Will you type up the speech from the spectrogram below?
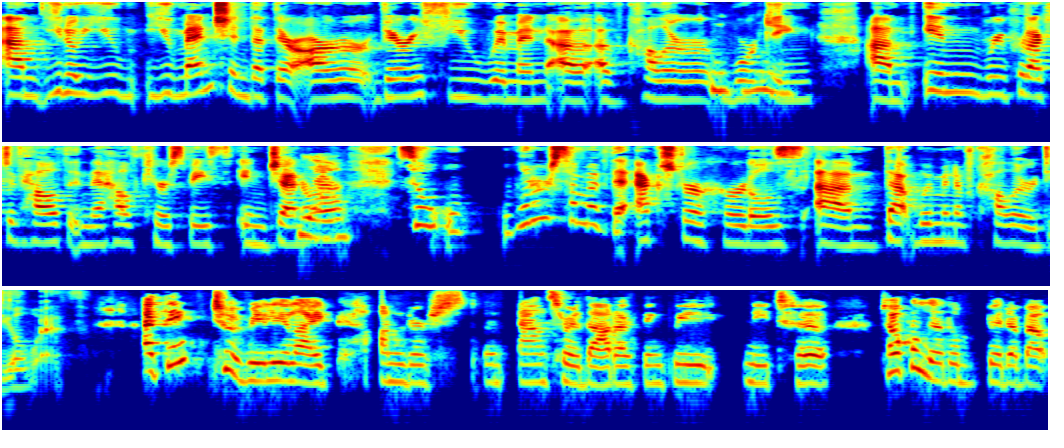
Um, you know, you you mentioned that there are very few women uh, of color mm-hmm. working um, in reproductive health in the healthcare space in general. Yeah. So what are some of the extra hurdles um, that women of color deal with? I think to really like under answer that, I think we need to talk a little bit about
